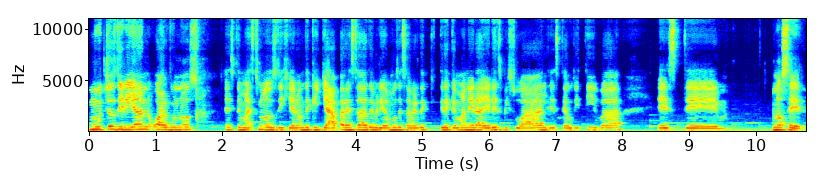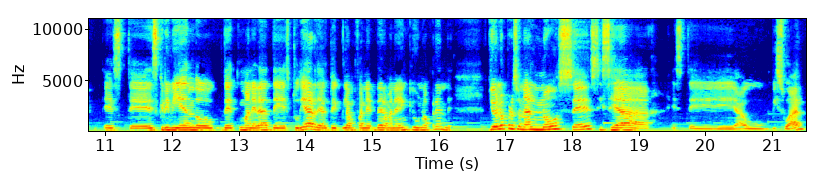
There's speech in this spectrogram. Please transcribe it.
Muchos dirían, o algunos este, maestros nos dijeron de que ya para esta edad deberíamos de saber de, qué manera eres visual, este, auditiva, este, no sé, este, escribiendo, de manera de estudiar, de, la, de la manera en que uno aprende. Yo en lo personal no sé si sea este, visual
